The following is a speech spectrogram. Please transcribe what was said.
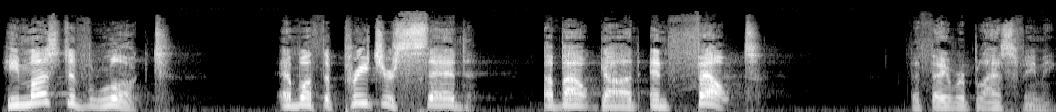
He must have looked at what the preacher said about God and felt that they were blaspheming.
